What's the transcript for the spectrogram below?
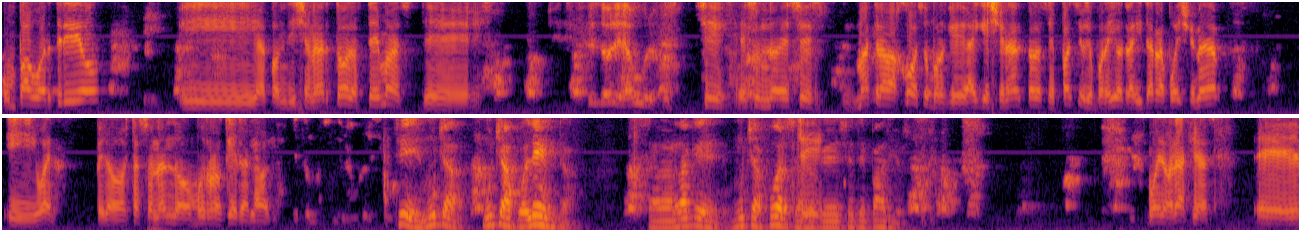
un Power Trio. Y acondicionar todos los temas de, El doble laburo. Sí, es, un, es, es más trabajoso porque hay que llenar todos los espacios que por ahí otra guitarra puede llenar. Y bueno, pero está sonando muy rockera la banda. Sí, mucha, mucha polenta. La verdad que mucha fuerza Sí. lo que es este Parios. Bueno, gracias. Eh,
